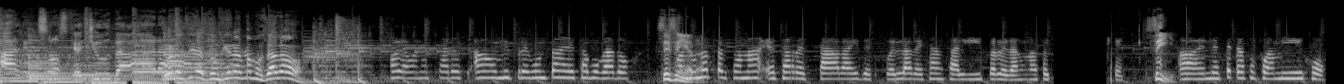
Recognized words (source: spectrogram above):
Alex Cross te ayudará. Buenos días, ¿con quién hablamos? ¡Halo! Hola, buenas tardes. Ah, mi pregunta es, abogado. Sí, señora. Cuando una persona es arrestada y después la dejan salir, pero le dan una fecha. Sí. Ah, en este caso fue a mi hijo.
